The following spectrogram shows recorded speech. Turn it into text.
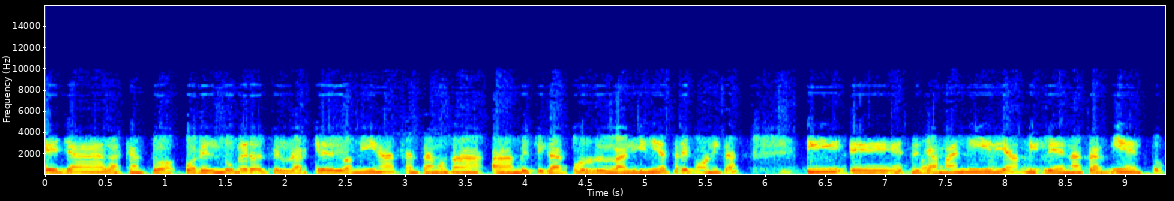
ella la alcanzó por el número del celular que le dio a mi hija, alcanzamos a, a investigar por la línea telefónica y eh, se llama Nidia Milena Sarmiento.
